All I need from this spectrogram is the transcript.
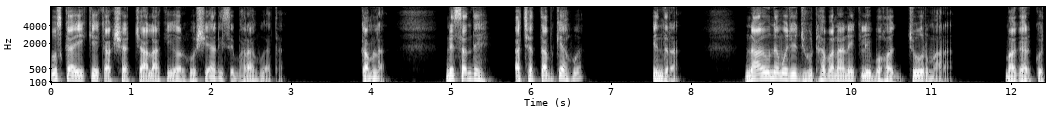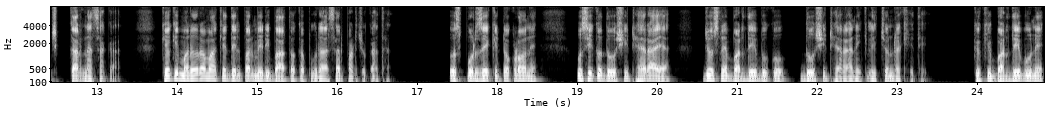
उसका एक एक अक्षर चालाकी और होशियारी से भरा हुआ था। कमला, निस्संदेह अच्छा तब क्या हुआ? इंदिरा नानू ने मुझे झूठा बनाने के लिए बहुत ज़ोर मारा, मगर कुछ कर न सका, क्योंकि मनोरमा के दिल पर मेरी बातों का पूरा असर पड़ चुका था। उस पुर्जे के टुकड़ों ने उसी को दोषी ठहराया, जो उसने बरदेबू को दोषी ठहराने के लिए चुन रखे थे, क्योंकि बरदेबू ने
